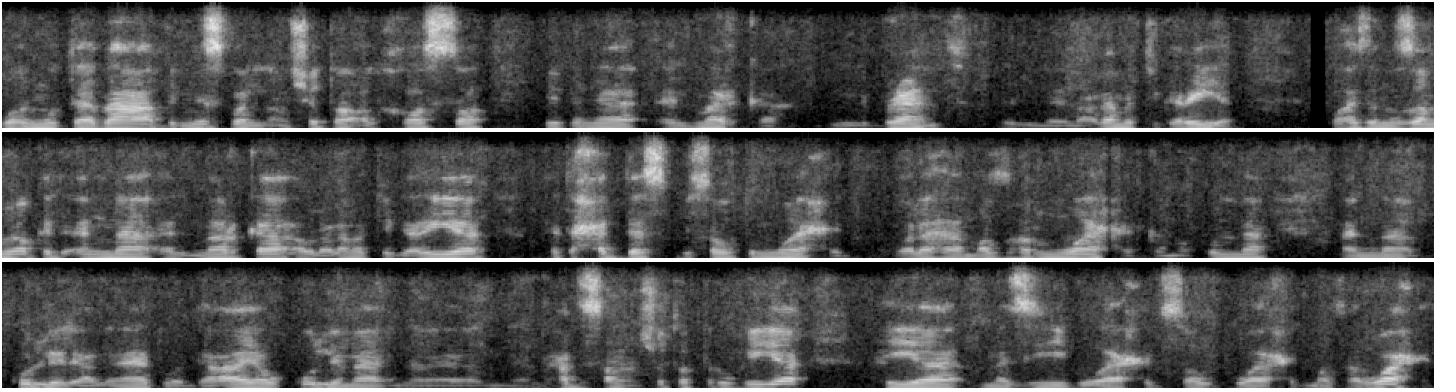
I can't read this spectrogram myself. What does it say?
والمتابعة بالنسبة للأنشطة الخاصة ببناء الماركة ال brand العلامة التجارية. وهذا النظام يؤكد أن الماركة أو العلامة التجارية تتحدث بصوت واحد ولها مظهر واحد كما قلنا أن كل الإعلانات والدعاية وكل ما نتحدث عن الأنشطة الترويجية هي مزيج واحد صوت واحد مظهر واحد.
